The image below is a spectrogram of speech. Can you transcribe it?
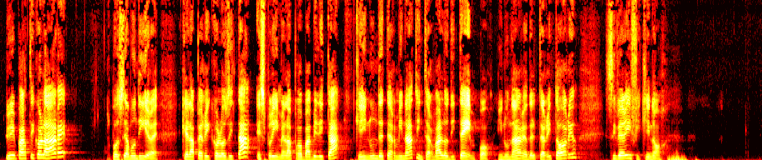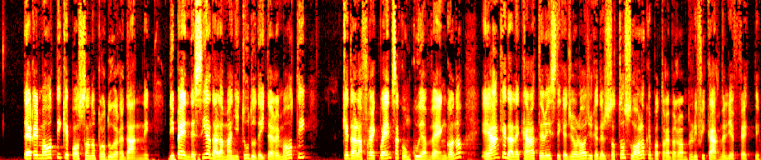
Più in particolare, possiamo dire che la pericolosità esprime la probabilità che in un determinato intervallo di tempo in un'area del territorio si verifichino terremoti che possano produrre danni. Dipende sia dalla magnitudo dei terremoti che dalla frequenza con cui avvengono e anche dalle caratteristiche geologiche del sottosuolo che potrebbero amplificarne gli effetti.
